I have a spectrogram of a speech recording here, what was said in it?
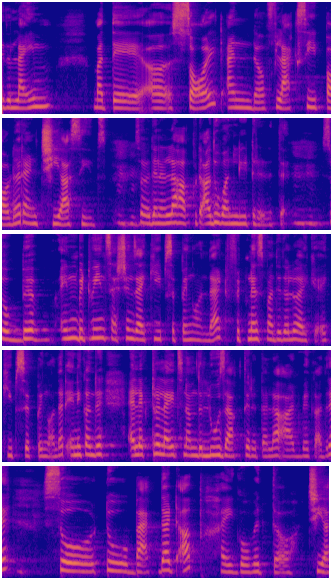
ಇದು ಲೈಮ್ ಮತ್ತು salt and flax seed powder and chia seeds so ಇದನ್ನೆಲ್ಲ ಹಾಕ್ಬಿಟ್ಟು ಅದು ಒನ್ ಲೀಟರ್ ಇರುತ್ತೆ. So in between sessions I keep sipping on that fitness ಮಧ್ಯದಲ್ಲೂ I I keep sipping on that ಏನಕ್ಕಂದರೆ ಎಲೆಕ್ಟ್ರೋಲೈಟ್ಸ್ ನಮ್ಮದು ಲೂಸ್ ಆಗ್ತಿರುತ್ತಲ್ಲ ಆಡಬೇಕಾದ್ರೆ. So to back that up I go with chia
